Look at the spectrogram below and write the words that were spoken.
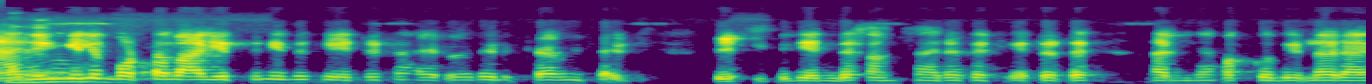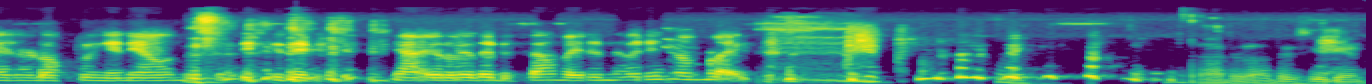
ആരെങ്കിലും പൊട്ടഭാഗ്യത്തിന് ഇത് കേട്ടിട്ട് ആയുർവേദം എടുക്കാൻ വിചാരിച്ചു ബേസിക്കലി എന്റെ സംസാരമൊക്കെ കേട്ടിട്ട് നല്ല പക്വതയുള്ള ഒരാളുടെ ഡോക്ടർ തെറ്റിദ്ധരിച്ചിട്ട് ഇനി ആയുർവേദം എടുക്കാൻ വരുന്നവരെ നമ്മളായിട്ട് അത് അത് ശരിയാണ്.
